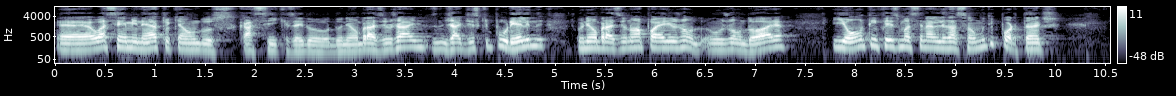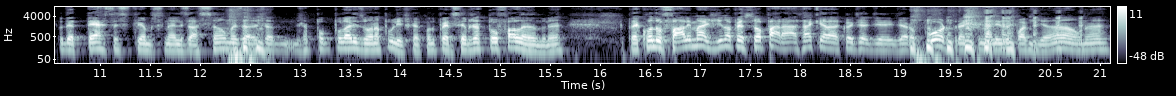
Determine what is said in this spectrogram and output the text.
É, o ACM Neto, que é um dos caciques aí do, do União Brasil, já, já disse que por ele União Brasil não apoiaria o João, o João Dória. E ontem fez uma sinalização muito importante eu detesto esse termo sinalização, mas já, já popularizou na política. Quando percebo, já estou falando, né? Para quando fala, imagina a pessoa parar. Sabe aquela coisa de, de aeroporto, né? Que sinaliza para o avião, né?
